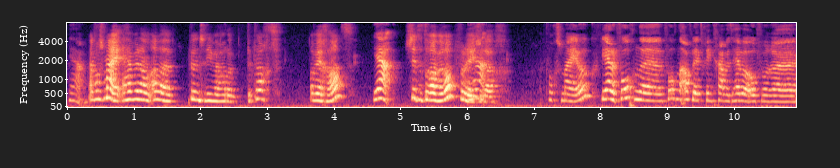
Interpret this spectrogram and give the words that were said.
Ja. En volgens mij hebben we dan alle punten die we hadden bedacht alweer gehad. ja, Zit het er alweer op voor deze dag? volgens mij ook. Ja, de volgende, volgende aflevering gaan we het hebben over, eh,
